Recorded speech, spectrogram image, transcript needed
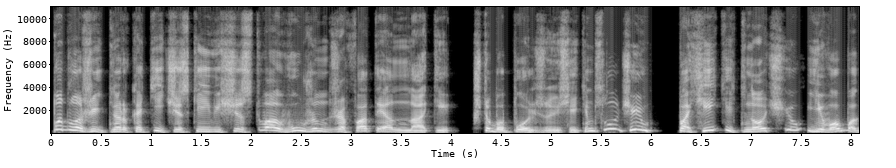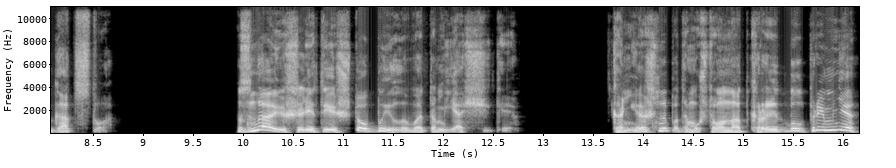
подложить наркотические вещества в ужин Джафат и Аннаки, чтобы, пользуясь этим случаем, похитить ночью его богатство. Знаешь ли ты, что было в этом ящике? Конечно, потому что он открыт был при мне.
